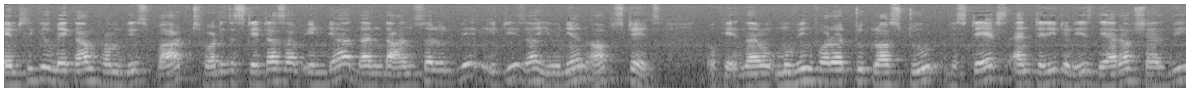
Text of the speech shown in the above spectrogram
MCQ may come from this part. What is the status of India? Then the answer would be it is a union of states. Okay now moving forward to clause 2 the states and territories thereof shall be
